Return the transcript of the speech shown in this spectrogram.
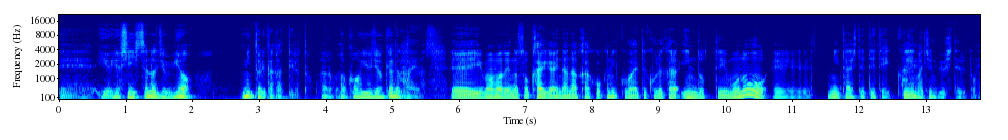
えー、いよいよ進出の準備をに取り掛かっていると。なるほど、まあ、こういう状況でございます。はい、えー、今までのその海外7カ国に加えてこれからインドっていうものを、えー、に対して出ていく今準備をしていると、はい、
